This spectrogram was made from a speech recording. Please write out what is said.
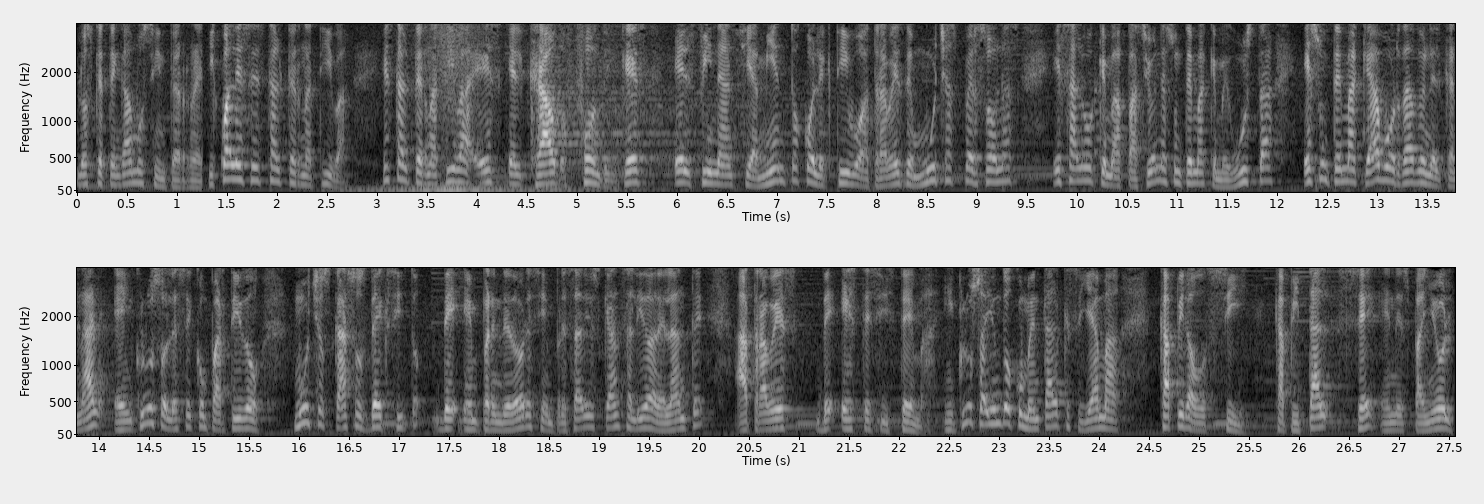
los que tengamos internet. ¿Y cuál es esta alternativa? Esta alternativa es el crowdfunding, que es el financiamiento colectivo a través de muchas personas. Es algo que me apasiona, es un tema que me gusta, es un tema que he abordado en el canal e incluso les he compartido muchos casos de éxito de emprendedores y empresarios que han salido adelante a través de este sistema. Incluso hay un documental que se llama Capital C Capital C en español.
